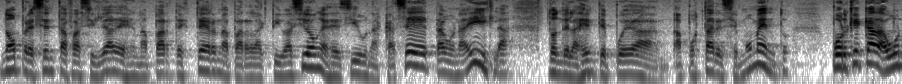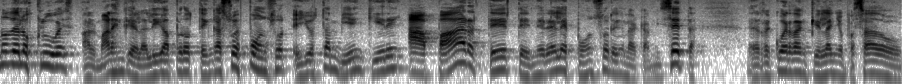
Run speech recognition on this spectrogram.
no presenta facilidades en la parte externa para la activación, es decir, una caseta, una isla, donde la gente pueda apostar ese momento, porque cada uno de los clubes, al margen que la Liga Pro tenga su sponsor, ellos también quieren aparte tener el sponsor en la camiseta. Eh, recuerdan que el año pasado,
